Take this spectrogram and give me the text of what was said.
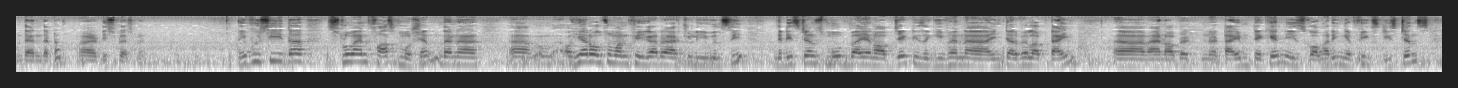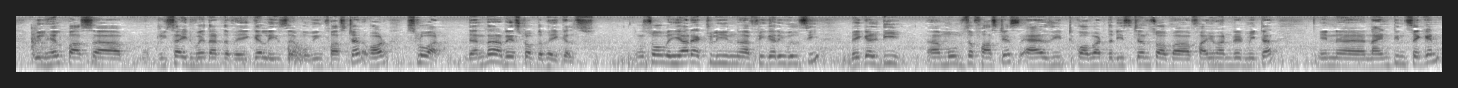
than that of displacement if we see the slow and fast motion then uh, uh, here also one figure actually you will see. The distance moved by an object is a given uh, interval of time. Uh, and of the time taken is covering a fixed distance will help us uh, decide whether the vehicle is uh, moving faster or slower than the rest of the vehicles. So here actually in figure you will see vehicle D moves the fastest as it covered the distance of 500 meter in uh, 19 second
